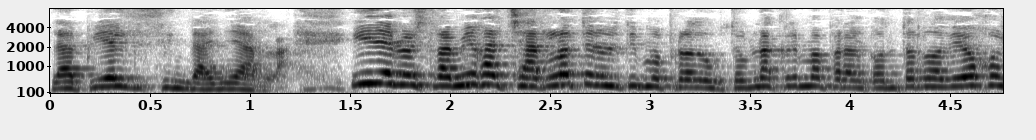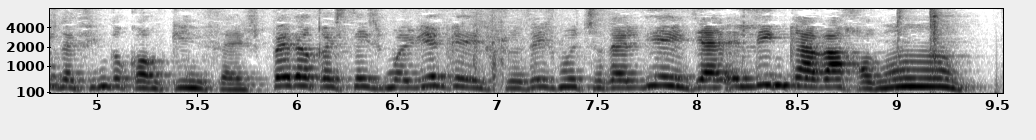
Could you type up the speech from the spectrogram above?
la piel sin dañarla. Y de nuestra amiga Charlotte, el último producto, una crema para el contorno de ojos de 5,15. Espero que estéis muy bien, que disfrutéis mucho del día y ya el link abajo. ¡Mmm!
